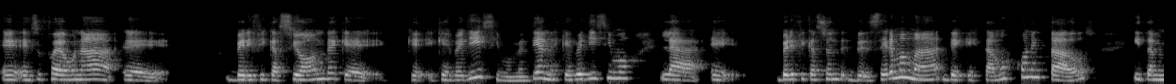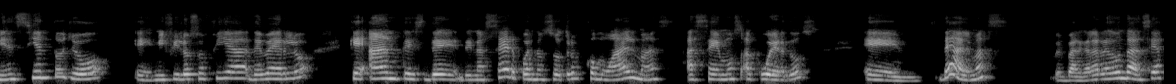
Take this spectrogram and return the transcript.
eh, eso fue una eh, verificación de que, es bellísimo, ¿me entiendes? Que es bellísimo la eh, verificación de, ser mamá, de que estamos conectados y también siento yo, es mi filosofía de verlo, que antes de, nacer, pues nosotros como almas hacemos acuerdos eh, de almas, valga la redundancia,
